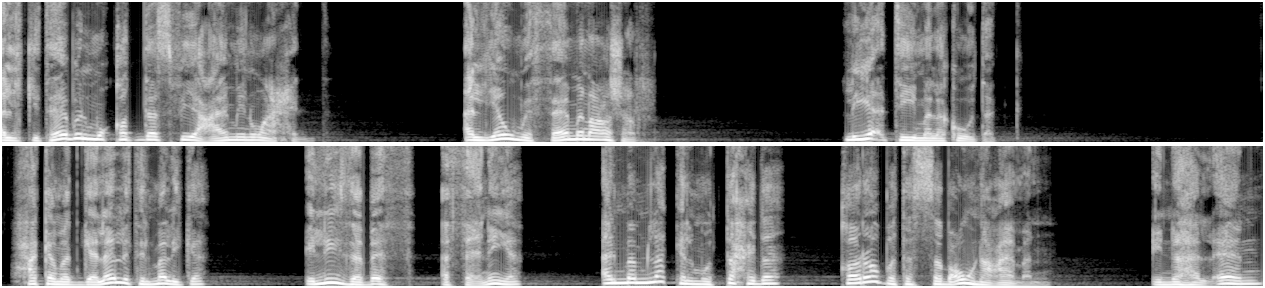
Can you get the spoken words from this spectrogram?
الكتاب المقدس في عام واحد. اليوم الثامن عشر. ليأتي ملكوتك. حكمت جلالة الملكة إليزابيث الثانية المملكة المتحدة قرابة السبعون عاما. إنها الآن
